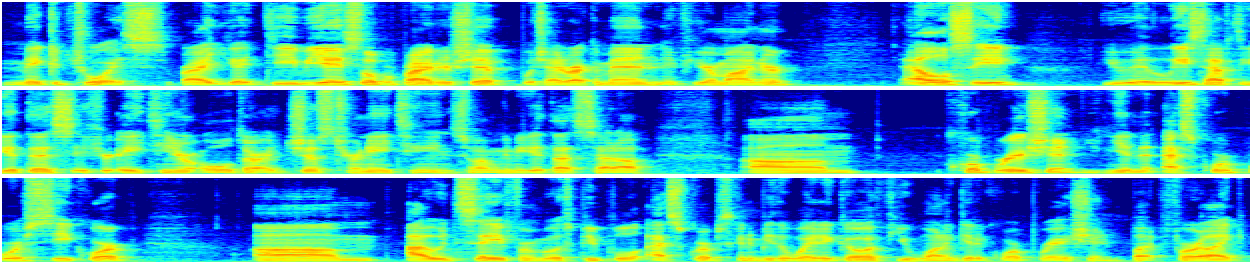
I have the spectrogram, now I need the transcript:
Make a choice, right? You got DBA sole proprietorship, which I recommend if you're a minor. LLC, you at least have to get this if you're 18 or older. I just turned 18, so I'm going to get that set up. Um, corporation, you can get an S Corp or C Corp. Um, I would say for most people, S Corp is going to be the way to go if you want to get a corporation. But for like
